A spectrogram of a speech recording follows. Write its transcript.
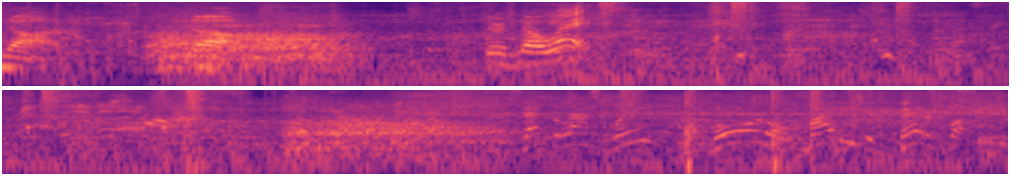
No. No. There's no way. Is that the last wave? Lord Almighty, it better fucking be.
